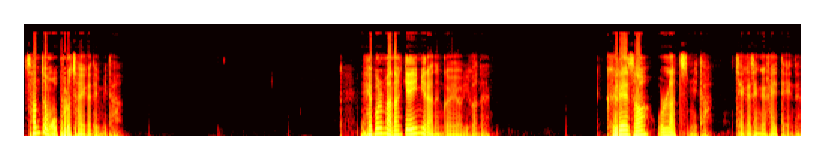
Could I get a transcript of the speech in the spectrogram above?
3.5% 차이가 됩니다. 해볼 만한 게임이라는 거예요, 이거는. 그래서 올랐습니다. 제가 생각할 때에는.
